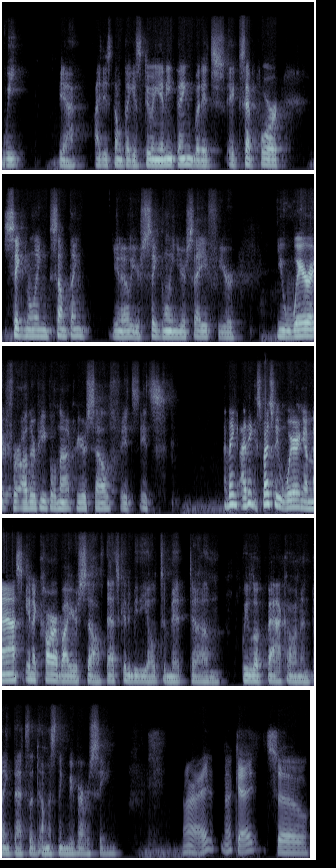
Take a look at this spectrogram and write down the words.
we, yeah, I just don't think it's doing anything, but it's except for signaling something. You know, you're signaling you're safe. You're you wear it for other people, not for yourself. It's it's I think I think especially wearing a mask in a car by yourself, that's going to be the ultimate. Um, we look back on and think that's the dumbest thing we've ever seen. All right. Okay. So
